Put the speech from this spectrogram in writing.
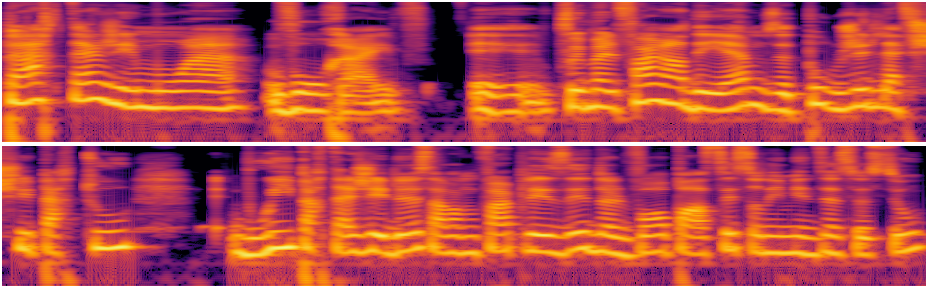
partagez-moi vos rêves. Euh, vous pouvez me le faire en DM, vous n'êtes pas obligé de l'afficher partout. Oui, partagez-le, ça va me faire plaisir de le voir passer sur les médias sociaux.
